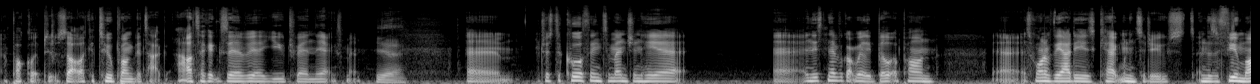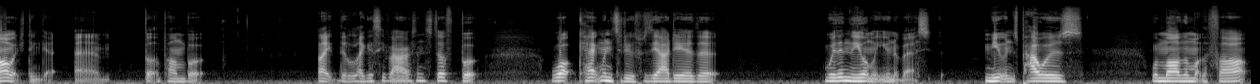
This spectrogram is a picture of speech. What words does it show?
Apocalypse. It was sort of like a two pronged attack. I'll take Xavier, you train the X Men. Yeah. Um, just a cool thing to mention here, uh, and this never got really built upon. Uh, it's one of the ideas Kirkman introduced, and there's a few more which didn't get um, built upon, but like the legacy virus and stuff. But what Kirkman introduced was the idea that within the Ultimate Universe, mutants' powers were more than what they thought.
